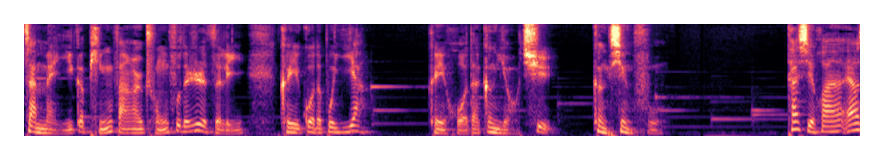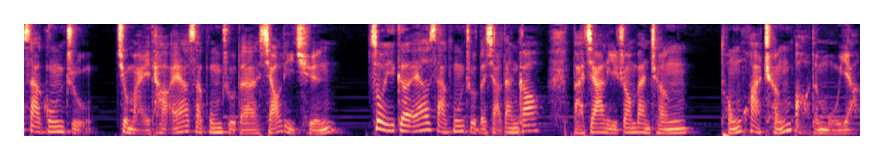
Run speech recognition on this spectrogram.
在每一个平凡而重复的日子里，可以过得不一样。可以活得更有趣、更幸福。他喜欢 Elsa 公主，就买一套 Elsa 公主的小礼裙，做一个 Elsa 公主的小蛋糕，把家里装扮成童话城堡的模样。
